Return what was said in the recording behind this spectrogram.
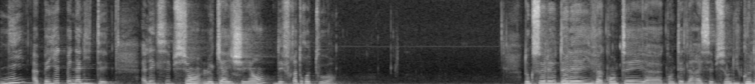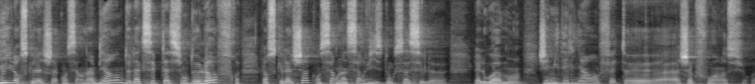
ni à payer de pénalité à l'exception, le cas échéant, des frais de retour. Donc ce délai, il va compter, compter de la réception du colis lorsque l'achat concerne un bien, de l'acceptation de l'offre lorsque l'achat concerne un service. Donc ça, c'est la loi Hamon. J'ai mis des liens, en fait, euh, à chaque fois hein, sur euh,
